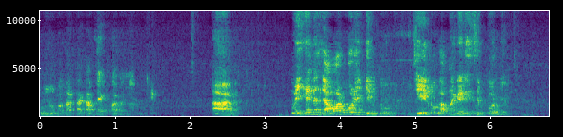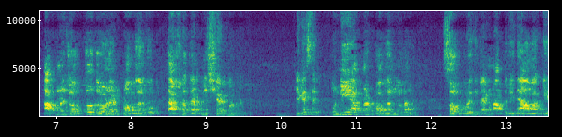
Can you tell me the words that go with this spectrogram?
কোনো প্রকার টাকা ব্যাক পাবে না। আর ওইখানে যাওয়ার পরে কিন্তু যে লোক আপনাকে রিসিভ করবে, আপনার যত ধরনের প্রবলেম হোক, তার সাথে আপনি শেয়ার করবেন। ঠিক আছে? উনি আপনার প্রবলেমগুলো সলভ করে দিবেন এখন আপনি যদি আমাকে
